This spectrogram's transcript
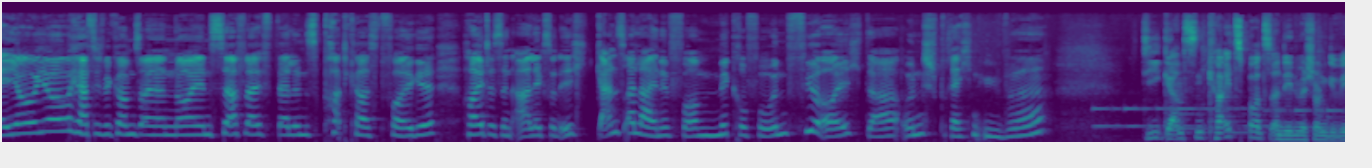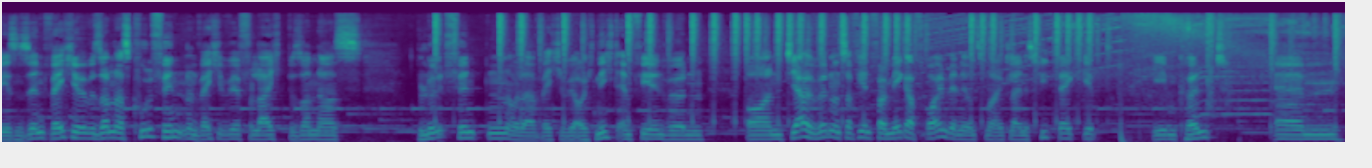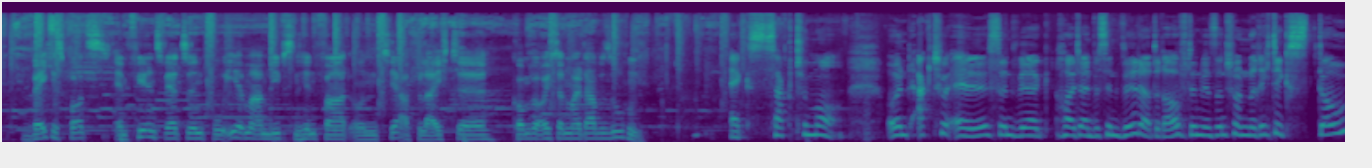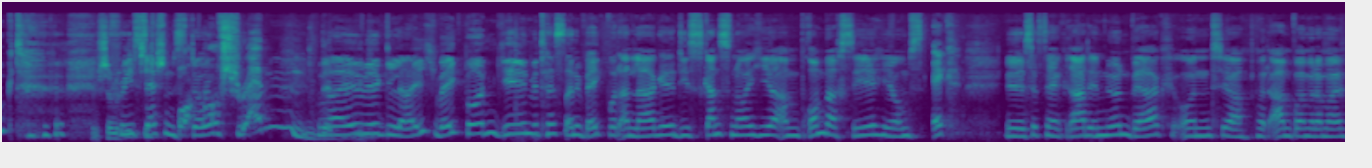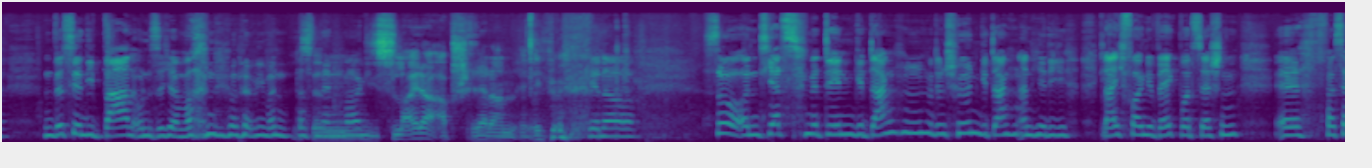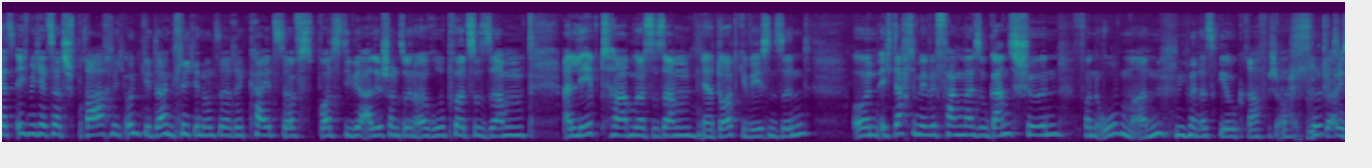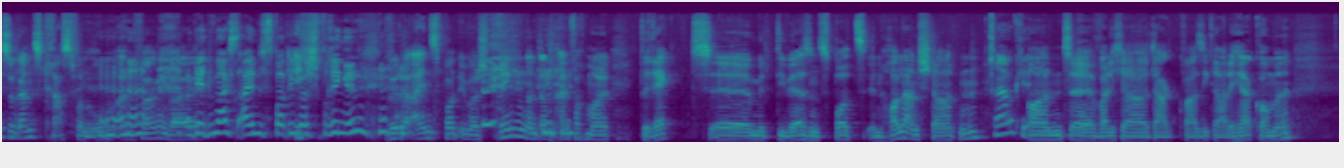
Ey, yo, yo, herzlich willkommen zu einer neuen Surf-Life Balance Podcast-Folge. Heute sind Alex und ich ganz alleine vorm Mikrofon für euch da und sprechen über die ganzen Kitespots, an denen wir schon gewesen sind, welche wir besonders cool finden und welche wir vielleicht besonders blöd finden oder welche wir euch nicht empfehlen würden. Und ja, wir würden uns auf jeden Fall mega freuen, wenn ihr uns mal ein kleines Feedback gibt, geben könnt ähm, welche Spots empfehlenswert sind, wo ihr immer am liebsten hinfahrt und ja, vielleicht äh, kommen wir euch dann mal da besuchen. Exaktement. Und aktuell sind wir heute ein bisschen wilder drauf, denn wir sind schon richtig stoked. Pre-Session stoked. Weil wir gleich Wakeboarden gehen. Wir testen eine Wakeboard-Anlage, die ist ganz neu hier am Brombachsee, hier ums Eck. Wir sitzen ja gerade in Nürnberg und ja, heute Abend wollen wir da mal ein bisschen die Bahn unsicher machen oder wie man das nennen mag. Die Slider abschreddern, ey. Genau. So, und jetzt mit den Gedanken, mit den schönen Gedanken an hier die gleich folgende Wakeboard-Session, äh, versetze ich mich jetzt halt sprachlich und gedanklich in unsere Kitesurf-Spots, die wir alle schon so in Europa zusammen erlebt haben oder zusammen ja dort gewesen sind. Und ich dachte mir, wir fangen mal so ganz schön von oben an, wie man das geografisch ausdrückt. Ich würde gar nicht so ganz krass von oben anfangen, weil. okay, du magst einen Spot überspringen. Ich würde einen Spot überspringen und dann einfach mal direkt äh, mit diversen Spots in Holland starten. Ah, okay. Und äh, weil ich ja da quasi gerade herkomme.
